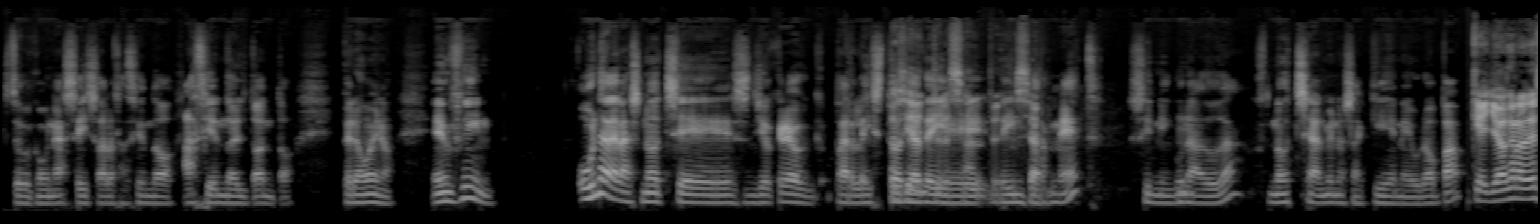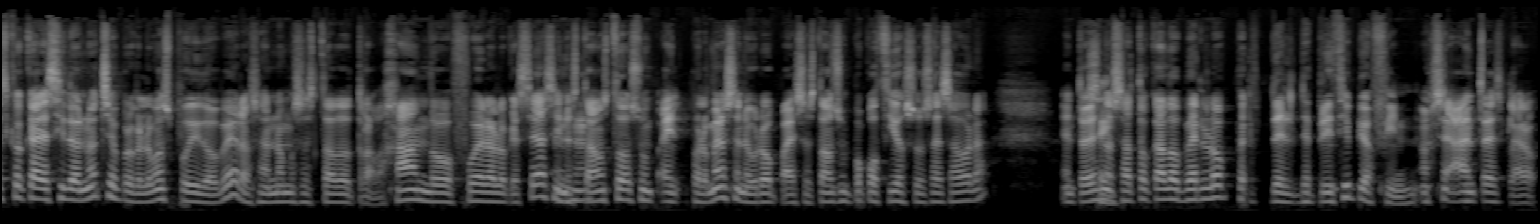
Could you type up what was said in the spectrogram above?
Estuve como unas seis horas haciendo, haciendo el tonto. Pero bueno, en fin, una de las noches, yo creo, para la historia de, Internet. Sin ninguna mm. duda, noche al menos aquí en Europa. Que yo agradezco que haya sido noche porque lo hemos podido ver, o sea, no hemos estado trabajando fuera, lo que sea, sino estamos todos, por lo menos en Europa, eso, estamos un poco ociosos a esa hora. Entonces nos ha tocado verlo de, de, principio a fin. O sea, antes, claro,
